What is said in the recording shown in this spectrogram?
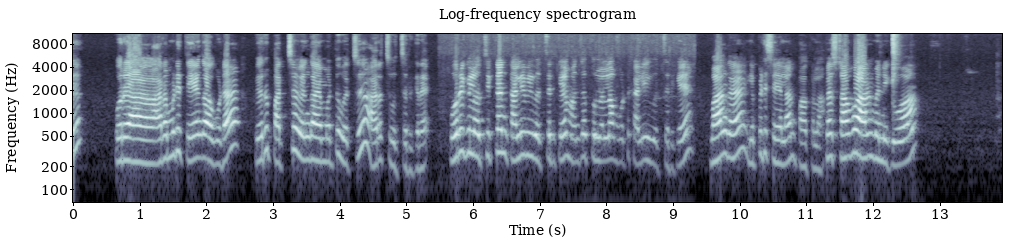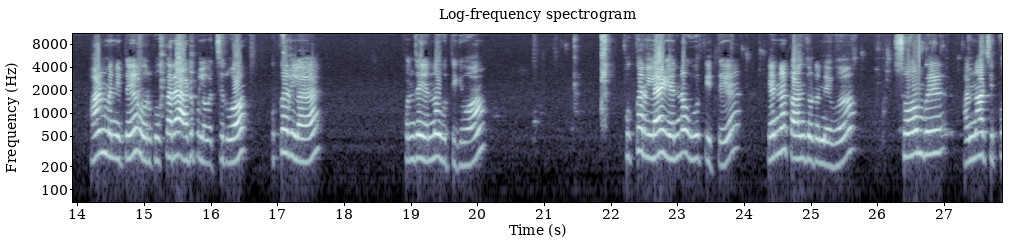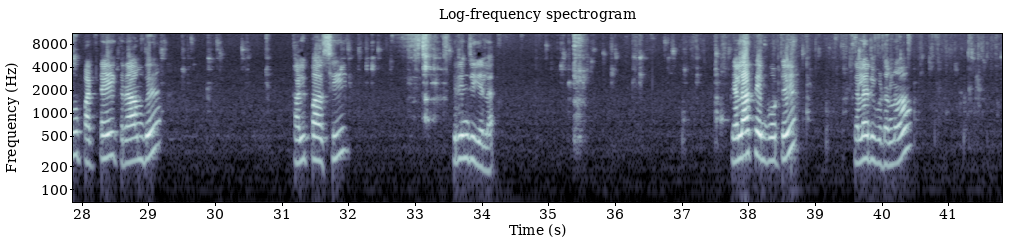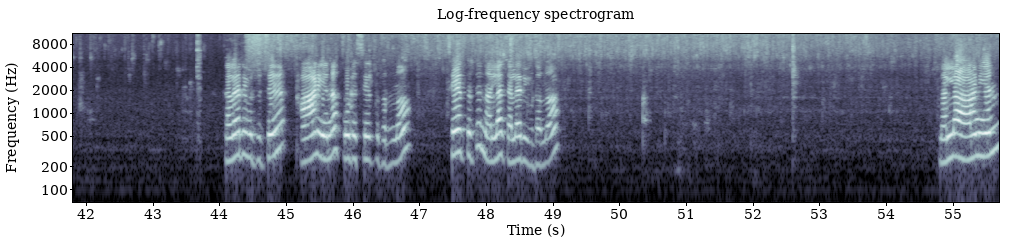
ஒரு அரை முடி தேங்காய் கூட வெறும் பச்சை வெங்காயம் மட்டும் வச்சு அரைச்சி வச்சுருக்கிறேன். ஒரு கிலோ சிக்கன் கழுவி வச்சுருக்கேன். மஞ்சள் தூள் எல்லாம் போட்டு கழுவி வச்சுருக்கேன். வாங்க எப்படி செய்யலாம்னு பார்க்கலாம். இப்போ ஸ்டவ் ஆன் பண்ணிக்குவோம். ஆன் பண்ணிட்டு ஒரு குக்கரை அடுப்பில் வச்சிருவோம். குக்கரில் கொஞ்சம் எண்ணெய் ஊற்றிக்குவோம் குக்கரில் எண்ணெய் ஊற்றிட்டு எண்ணெய் காஞ்ச உடனேவும் சோம்பு அன்னாச்சிப்பூ பட்டை கிராம்பு கல்பாசி பிரிஞ்சி இலை. எல்லாத்தையும் போட்டு கிளறி விடணும். கிளறி விட்டுட்டு ஆனியனை கூட சேர்த்துக்கிடணும் சேர்த்துட்டு நல்லா கிளறி விடணும். நல்லா ஆனியன்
